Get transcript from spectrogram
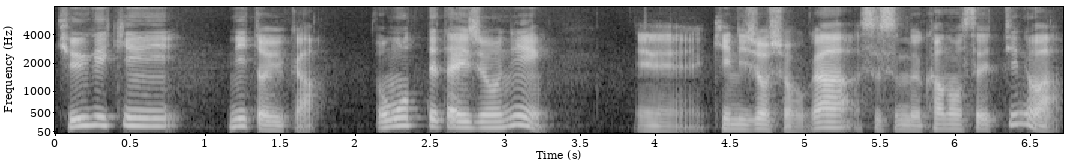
急激にというか、思ってた以上に、えー、金利上昇が進む可能性っていうのは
